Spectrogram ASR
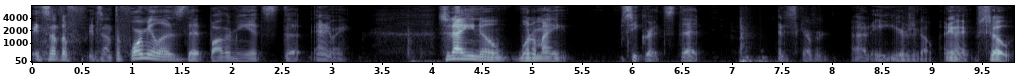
it's not the it's not the formulas that bother me it's the anyway so now you know one of my secrets that I discovered about eight years ago. Anyway, so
